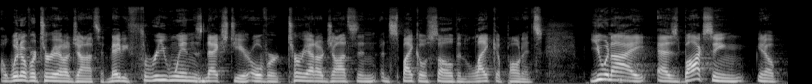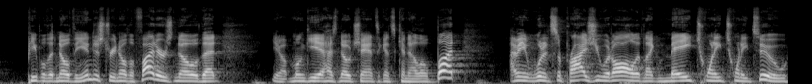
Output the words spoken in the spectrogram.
a win over Toriano Johnson, maybe three wins next year over Toriano Johnson and Spike O'Sullivan like opponents. You and I, as boxing, you know, people that know the industry, know the fighters, know that, you know, Munguia has no chance against Canelo. But, I mean, would it surprise you at all in like May 2022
